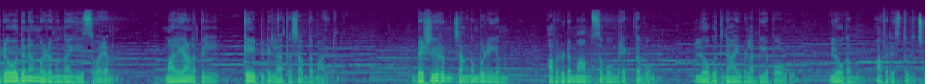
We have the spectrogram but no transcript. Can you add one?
രോദനം മുഴങ്ങുന്ന ഈ സ്വരം മലയാളത്തിൽ കേട്ടിട്ടില്ലാത്ത ശബ്ദമായിരുന്നു. ബഷീറും ചങ്കമ്പുഴയും അവരുടെ മാംസവും രക്തവും ലോകത്തിനായി വിളമ്പിയപ്പോൾ ലോകം അവരെ സ്തുതിച്ചു.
